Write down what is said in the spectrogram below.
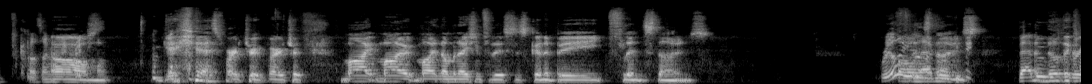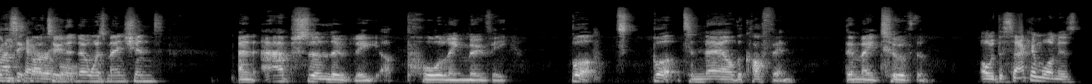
because I'm Oh, Irish. my. Yeah, yes, very true, very true. My my my nomination for this is going to be Flintstones. Really? Oh, that movie- Flintstones, That another pretty classic cartoon that no one's mentioned. An absolutely appalling movie, but but to nail the coffin, they made two of them. Oh, the second one is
